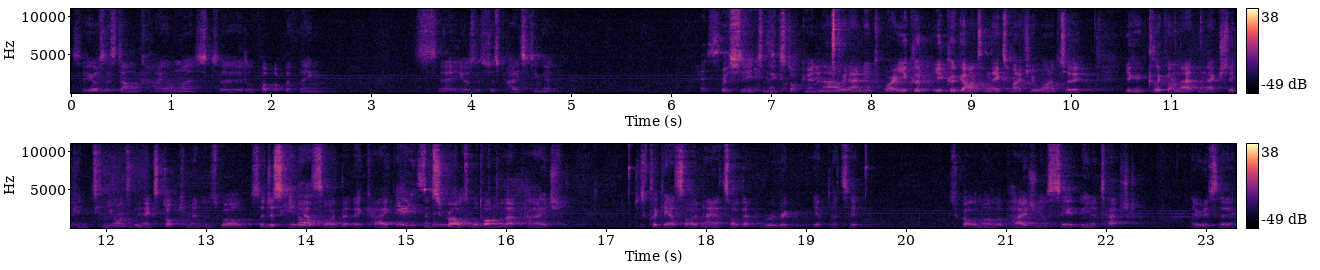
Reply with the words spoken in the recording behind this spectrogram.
So yours is done okay almost, uh, it'll pop up a thing, say yours is just pasting it. Proceed to next document, no, we don't need to worry. You could, you could go on to the next one if you wanted to. You could click on that and actually continue on to the next document as well. So just head Oh. outside that, okay? There it is. and scroll to the bottom of that page. Just click outside now, outside that rubric. Yep, that's it. Scroll to the bottom of the page and you'll see it being attached. There it is there.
